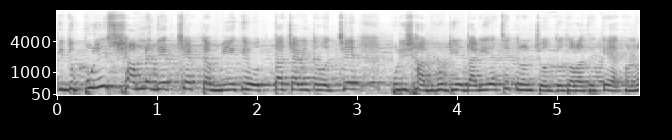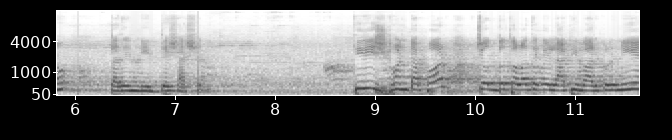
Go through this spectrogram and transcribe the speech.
কিন্তু পুলিশ সামনে দেখছে একটা মেয়েকে অত্যাচারিত হচ্ছে, পুলিশ হাত গুটিয়ে দাঁড়িয়ে আছে, কারণ চোদ্দ তলা থেকে এখনও তাদের নির্দেশ আসেনি। তিরিশ ঘণ্টা পর তলা থেকে লাঠি বার করে নিয়ে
